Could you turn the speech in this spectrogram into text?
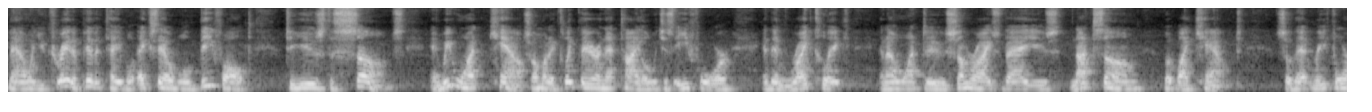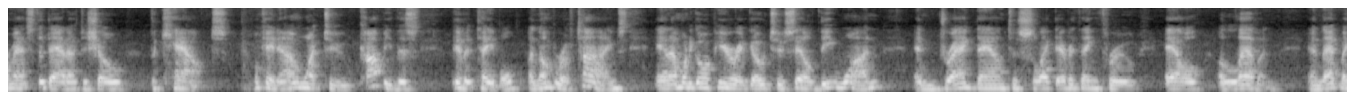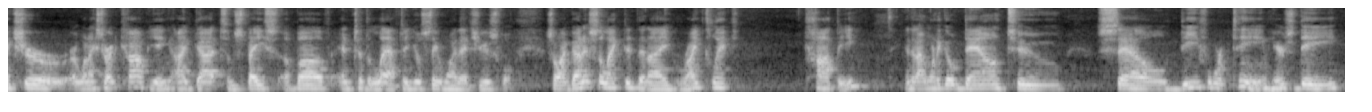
Now, when you create a pivot table, Excel will default to use the sums. And we want count. So I'm going to click there in that title, which is E4, and then right click, and I want to summarize values, not sum, but by count. So that reformats the data to show the counts. Okay, now I want to copy this pivot table a number of times, and I'm going to go up here and go to cell D1 and drag down to select everything through L11. And that makes sure uh, when I start copying, I've got some space above and to the left, and you'll see why that's useful. So I've got it selected, then I right click, copy, and then I want to go down to cell D14. Here's D,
